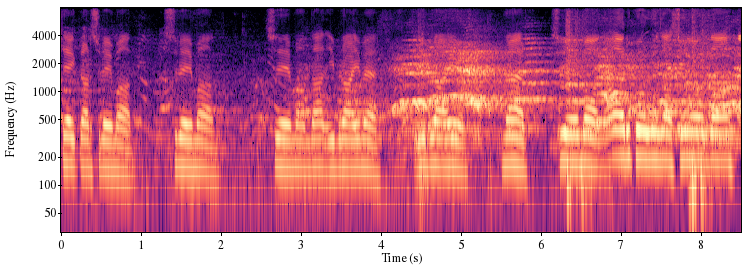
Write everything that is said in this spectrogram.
Tekrar Süleyman. Süleyman. Süleyman'dan İbrahim'e. İbrahim. Mert. Süleyman. Harika organizasyon orada.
